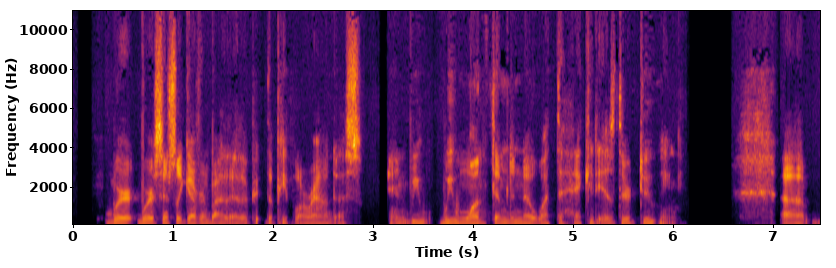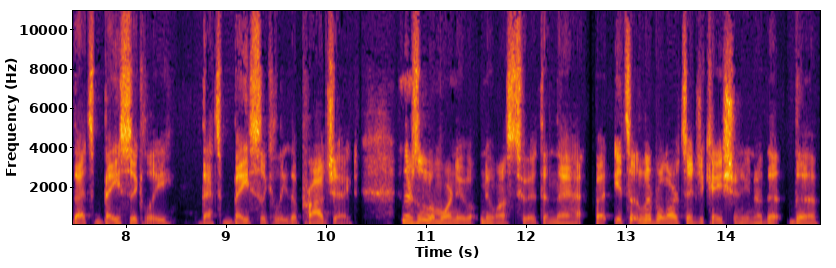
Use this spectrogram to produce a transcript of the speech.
we're we're essentially governed by the other the people around us, and we we want them to know what the heck it is they're doing. Uh, that's basically that's basically the project. And there's a little more nu- nuance to it than that, but it's a liberal arts education. You know, the the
